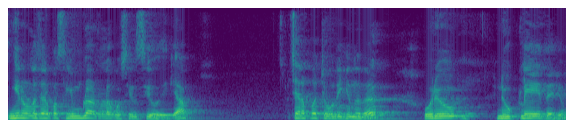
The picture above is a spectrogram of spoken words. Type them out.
ഇങ്ങനെയുള്ള ചിലപ്പോൾ സിമ്പിളായിട്ടുള്ള ക്വസ്റ്റ്യൻസ് ചോദിക്കാം. ചിലപ്പോൾ ചോദിക്കുന്നത് ഒരു ന്യൂക്ലിയൈ തരും.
